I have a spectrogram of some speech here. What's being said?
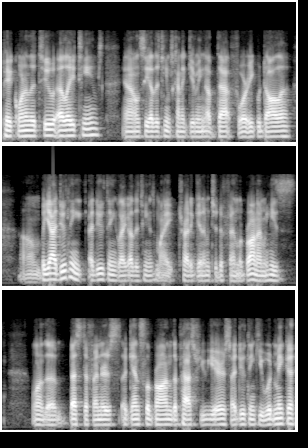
pick one of the two LA teams, and I don't see other teams kind of giving up that for Iguodala. Um, but yeah, I do think I do think like other teams might try to get him to defend LeBron. I mean, he's one of the best defenders against LeBron the past few years. I do think he would make an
